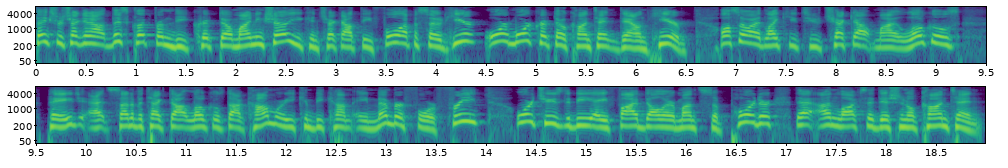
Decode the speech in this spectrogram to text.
Thanks for checking out this clip from the Crypto Mining Show. You can check out the full episode here or more crypto content down here. Also, I'd like you to check out my locals page at sonofatech.locals.com where you can become a member for free or choose to be a $5 a month supporter that unlocks additional content.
